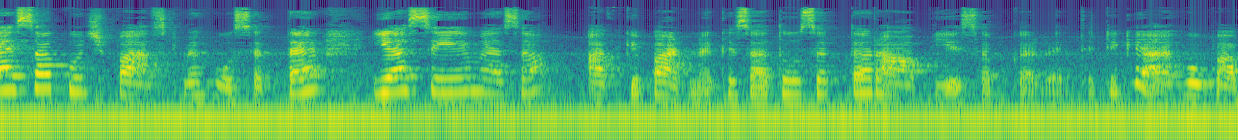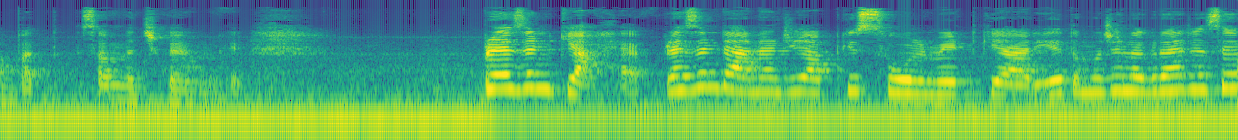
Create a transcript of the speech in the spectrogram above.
ऐसा कुछ पास्ट में हो सकता है, या सेम ऐसा आपके पार्टनर के साथ हो सकता है और आप ये सब कर रहे थे, ठीक है? आई होप आप बात, समझ गए होंगे। प्रेजेंट क्या है? प्रेजेंट एनर्जी आपकी सोलमेट की आ रही है तो मुझे लग रहा है जैसे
